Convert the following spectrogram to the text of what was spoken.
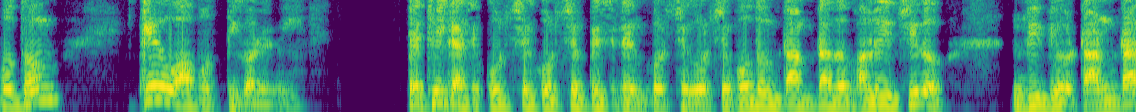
প্রথম কেউ আপত্তি করেনি। ঠিক আছে, করছে করছে প্রেসিডেন্ট করছে করছে, প্রথম টার্মটা তো ভালোই ছিল, দ্বিতীয় টার্মটা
